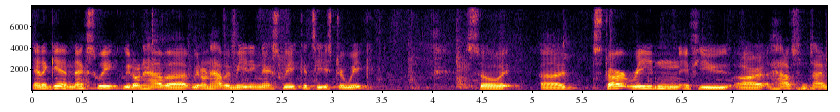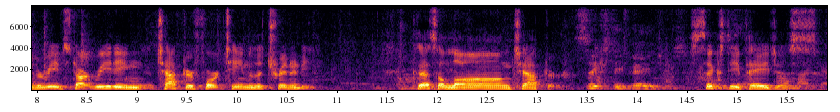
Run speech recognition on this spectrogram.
And again, next week we don't have a we don't have a meeting next week. It's Easter week, so uh, start reading if you are have some time to read. Start reading chapter 14 of the Trinity, because that's a long chapter, Sixty pages. 60 pages.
